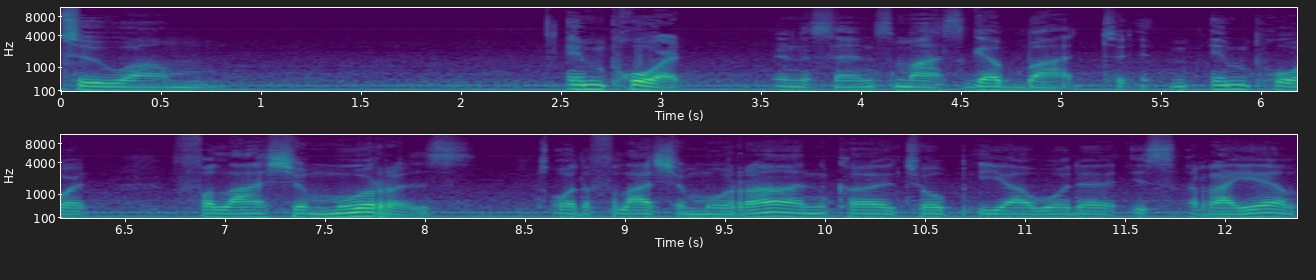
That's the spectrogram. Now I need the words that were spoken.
to um, import, in a sense, masgabat, to import falasha muras, or the falasha muran, ka chop iyawoda Israel,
